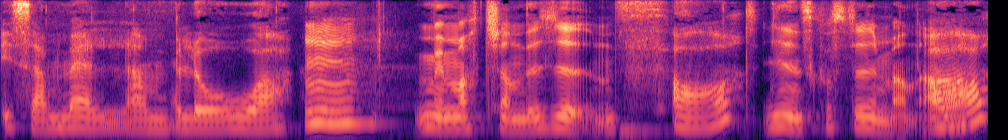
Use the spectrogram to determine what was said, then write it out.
i så här mellanblåa. Mm, med matchande jeans. Ja. Jeanskostymen. Ja. Ja.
